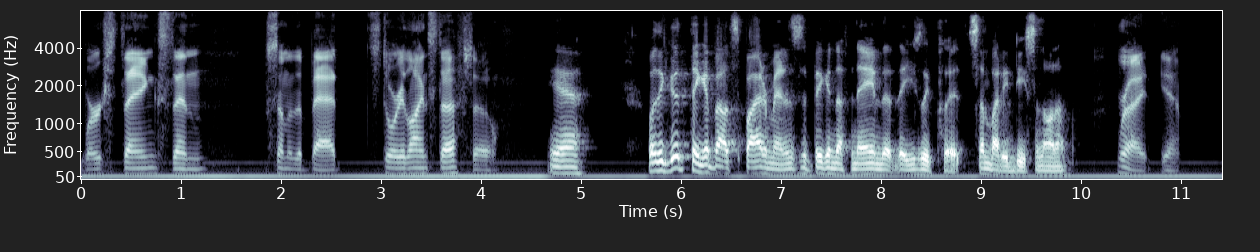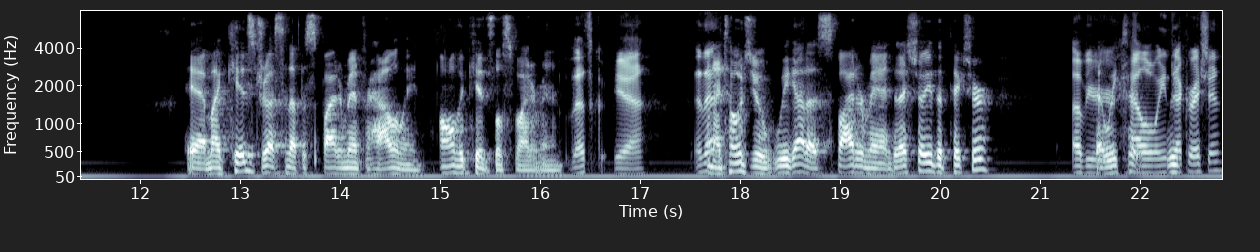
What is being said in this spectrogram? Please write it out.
worse things than some of the bad storyline stuff. So yeah. Well, the good thing about Spider-Man is it's a big enough name that they usually put somebody decent on him. right, yeah, Yeah, my kid's dressing up as Spider-Man for Halloween. All the kids love Spider-Man. that's co- yeah. And And I told you we got a Spider-Man. Did I show you the picture? of your we took- Halloween we- decoration.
